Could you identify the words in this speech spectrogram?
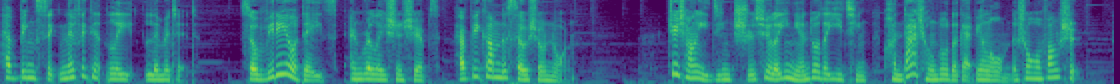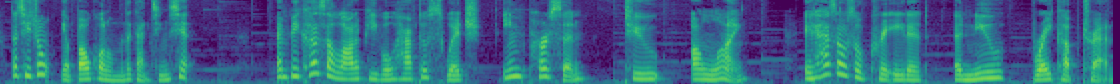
have been significantly limited. So video dates and relationships have become the social norm. 这场已经持续了一年多的疫情，很大程度的改变了我们的生活方式。那其中也包括了我们的感情线。And because a lot of people have to switch in person to online, it has also created a new breakup trend.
